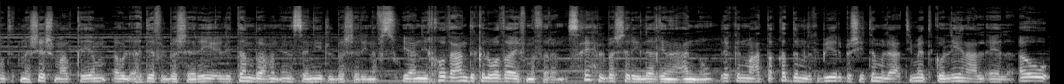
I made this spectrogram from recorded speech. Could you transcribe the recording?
ما تتماشاش مع القيم أو الأهداف البشرية اللي تنبع من إنسانية البشري نفسه. يعني خذ عندك الوظائف مثلا. صحيح البشري لا غنى عنه لكن مع التقدم الكبير باش يتم الاعتماد كليا على الآلة أو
